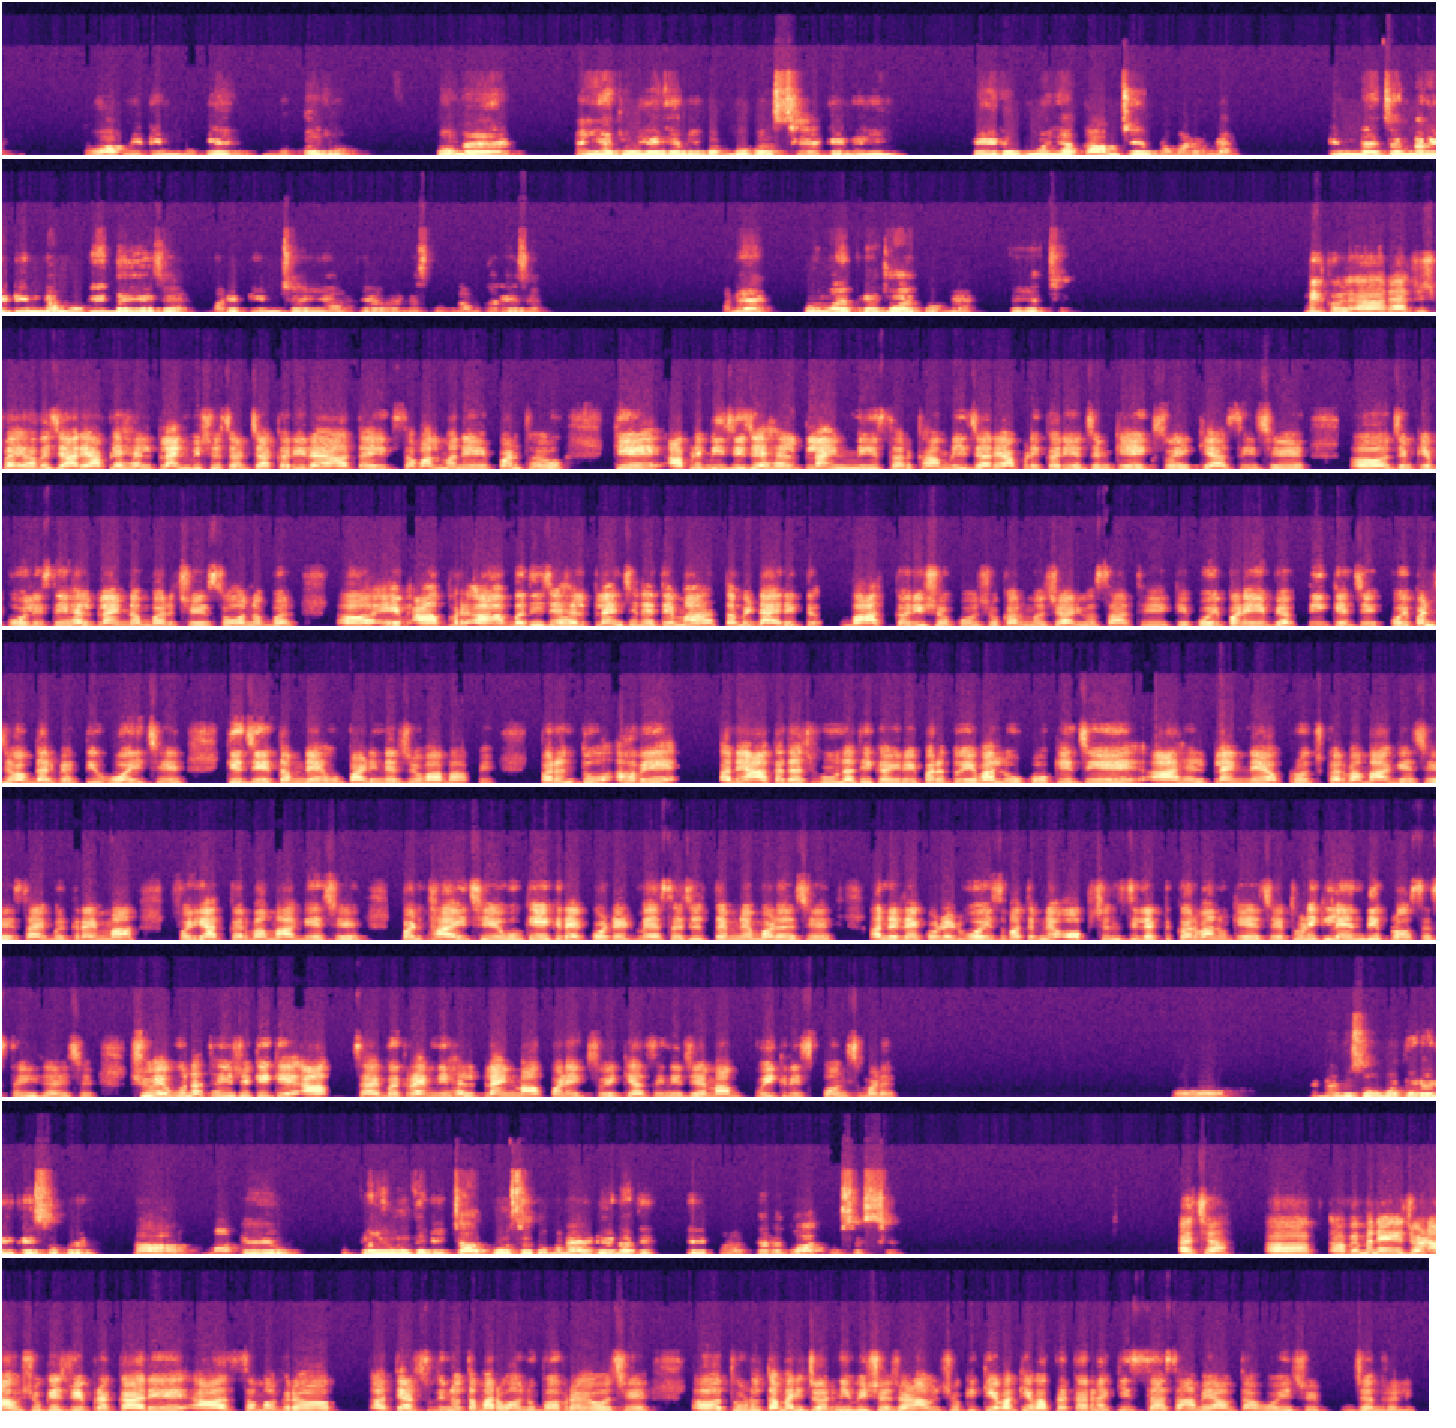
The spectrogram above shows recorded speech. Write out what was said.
તો આપની ટીમ મોકલી મોકલજો. તો અમે અહીંયા જોઈએ કે ભાઈ બંદોબસ્ત છે કે નહીં કઈ રીતનું અહીંયા કામ છે એ પ્રમાણે અમે ટીમને જનરલી ટીમને મોકલી દઈએ છીએ. મારી ટીમ છે અહીંયા જે અવેરનેસ પ્રોગ્રામ કરે છે. અને કોઈનો એપ્રોચ હોય તો અમે જઈએ જ છીએ. બિલકુલ. રાજેશભાઈ, હવે જ્યારે આપણે હેલ્પલાઇન વિશે ચર્ચા કરી રહ્યા હતા, એક સવાલ મને એ પણ થયો કે આપણે બીજી જે હેલ્પલાઇનની સરખામણી જ્યારે આપણે કરીએ, જેમ કે એકસો એક્યાસી છે જેમ કે પોલીસની હેલ્પલાઇન નંબર છે, સો નંબર આ બધી જે હેલ્પલાઇન છે ને, તેમાં તમે ડાયરેક્ટ વાત કરી શકો છો કર્મચારીઓ સાથે કે કોઈ પણ એ વ્યક્તિ કે જે, કોઈ પણ જવાબદાર વ્યક્તિ હોય છે કે જે તમને ઉપાડીને જવાબ આપે. પરંતુ હવે અને આ કદાચ હું નથી કહી રહી, પરંતુ એવા લોકો કે જે આ હેલ્પલાઇનને અપ્રોચ કરવા માંગે છે, સાયબર ક્રાઇમમાં ફરિયાદ કરવા માંગે છે, પણ થાય છે એવું કે એક રેકોર્ડેડ મેસેજ જ તેમને મળે છે અને રેકોર્ડેડ વોઇસમાં તેમને ઓપ્શન સિલેક્ટ કરવાનું કહે છે. થોડીક લેન્ધી પ્રોસેસ થઈ જાય છે. શું એવું ના થઈ શકે કે આ સાયબર ક્રાઇમની હેલ્પલાઇનમાં પણ એકસો એક્યાસી ની જેમ આમ ક્વિક રિસ્પોન્સ મળે? એના વિશે હું વધારે નહીં કહી શકું. એના માટે ઉપલા લેવલથી કંઈક ચાલતું હશે તો મને આઈડિયા નથી પણ અત્યારે તો આ પ્રોસેસ છે. અચ્છા હવે મને એ જણાવશો કે જે પ્રકારે આ સમગ્ર અત્યાર સુધીનો તમારો અનુભવ રહ્યો છે થોડું તમારી જર્ની વિશે જણાવશો કે કેવા કેવા પ્રકારના કિસ્સા સામે આવતા હોય છે જનરલી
